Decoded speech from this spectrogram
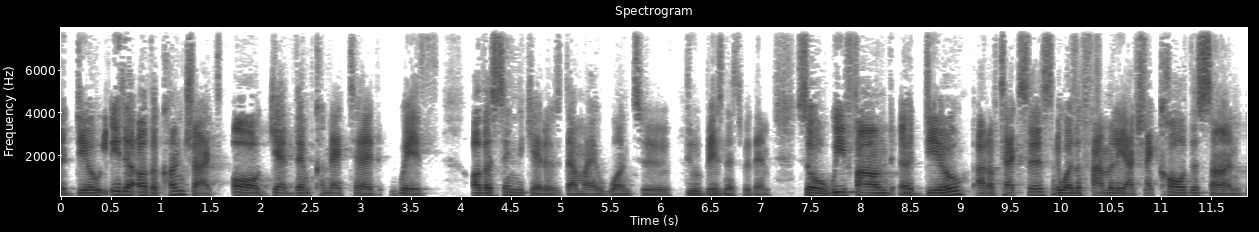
a deal, either other contract or get them connected with other syndicators that might want to do business with them. So we found a deal out of Texas. It was a family actually. I called the son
